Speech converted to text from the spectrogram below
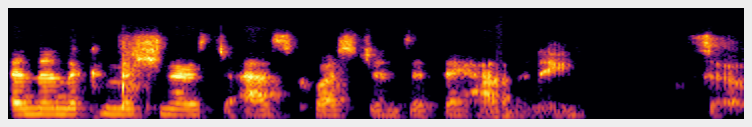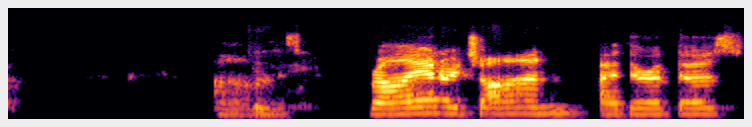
and then the commissioners to ask questions if they have any. So, um, Ryan or John, either of those,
